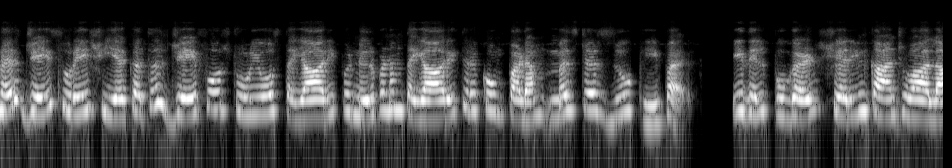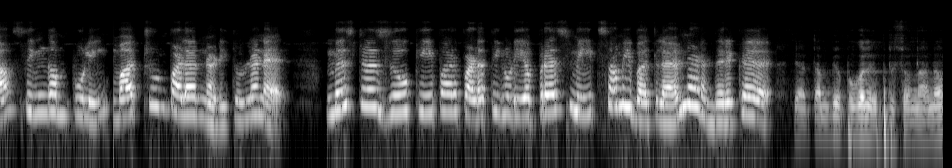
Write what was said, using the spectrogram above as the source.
ஜே சுரேஷ் இயக்கத்தில் ஜே ஃபோர் ஸ்டுடியோஸ் தயாரிப்பு நிறுவனம் தயாரித்திருக்கும் படம் மிஸ்டர் ஜூ கீப்பர் இதில் புகழ் ஷெரின் காஞ்சுவாலா சிங்கம் புலி மற்றும் பலர் நடித்துள்ளனர். மிஸ்டர் ஜூ கீப்பர் படத்தினுடைய பிரஸ் மீட் சமீபத்துல நடந்திருக்கு. என் தம்பி புகழ் எப்படி சொன்னானோ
